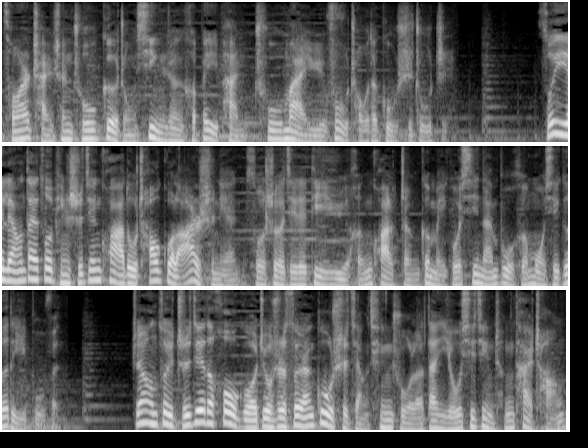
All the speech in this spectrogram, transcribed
从而产生出各种信任和背叛、出卖与复仇的故事主旨。所以，两代作品时间跨度超过了二十年，所涉及的地域横跨了整个美国西南部和墨西哥的一部分。这样最直接的后果就是，虽然故事讲清楚了，但游戏进程太长，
